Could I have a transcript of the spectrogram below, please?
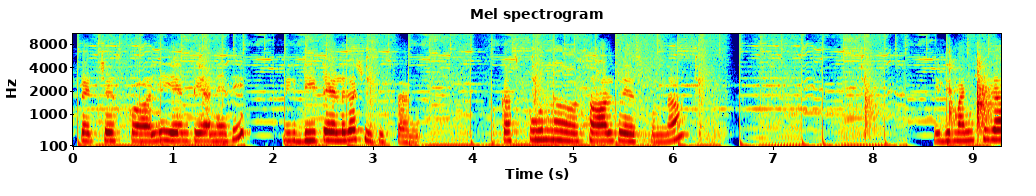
స్ప్రెడ్ చేసుకోవాలి ఏంటి అనేది మీకు డీటెయిల్డ్గా చూపిస్తాను. ఒక స్పూన్ సాల్ట్ వేసుకుందాం. ఇది మంచిగా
